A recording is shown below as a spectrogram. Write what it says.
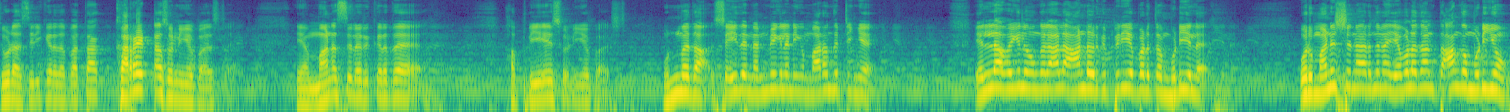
சூடா சிரிக்கிறத பார்த்தா கரெக்டாக சொன்னீங்க பாஸ்டர் என் மனசில் இருக்கிறத அப்படியே சொன்னீங்க பாஸ்டர் உண்மைதான். செய்த நன்மைகளை நீங்கள் மறந்துட்டீங்க. எல்லா வகையிலும் உங்களால் ஆண்டவருக்கு பிரியப்படுத்த முடியல. ஒரு மனுஷனாக இருந்துன்னா எவ்வளோ தான் தாங்க முடியும்.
